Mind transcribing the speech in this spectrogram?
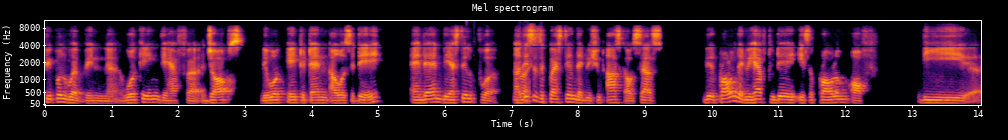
people who have been uh, working, they have uh, jobs, they work eight to 10 hours a day, and then they are still poor. Now, this is a question that we should ask ourselves. The problem that we have today is a problem of the uh,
